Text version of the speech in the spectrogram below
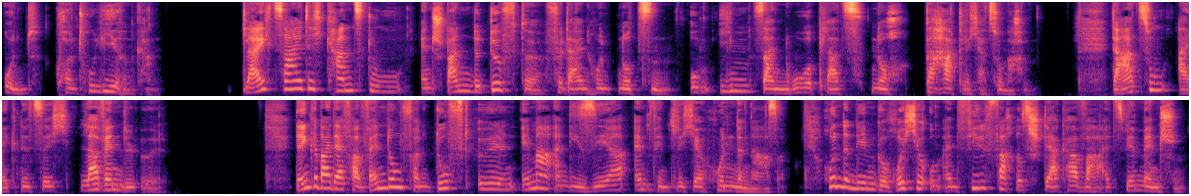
und kontrollieren kann. Gleichzeitig kannst du entspannende Düfte für deinen Hund nutzen, um ihm seinen Ruheplatz noch behaglicher zu machen. Dazu eignet sich Lavendelöl. Denke bei der Verwendung von Duftölen immer an die sehr empfindliche Hundenase. Hunde nehmen Gerüche um ein Vielfaches stärker wahr als wir Menschen.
